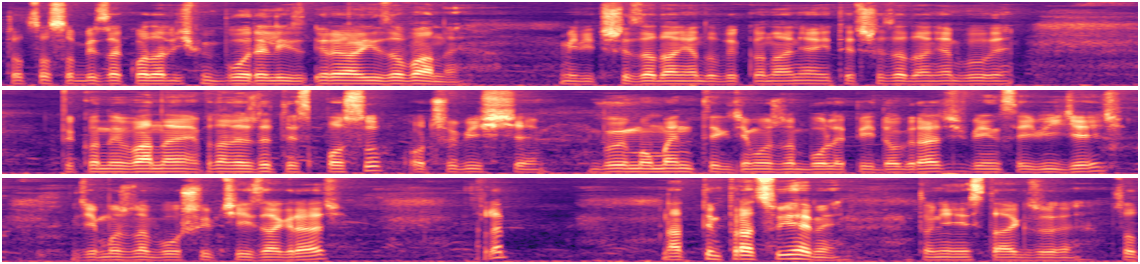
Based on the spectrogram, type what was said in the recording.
to co sobie zakładaliśmy było reali- realizowane. Mieli trzy zadania do wykonania i te trzy zadania były wykonywane w należyty sposób. Oczywiście były momenty, gdzie można było lepiej dograć, więcej widzieć, gdzie można było szybciej zagrać, ale nad tym pracujemy. To nie jest tak, że to,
